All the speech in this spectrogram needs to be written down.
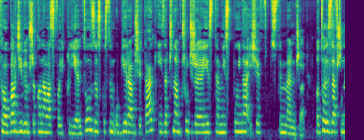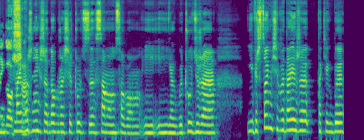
to bardziej bym przekonała swoich klientów, w związku z tym ubieram się tak i zaczynam czuć, że jestem niespójna i się z tym męczę. No to jest zawsze najgorsze. Najważniejsze dobrze się czuć ze samą sobą i, i jakby czuć, że i wiesz co, mi się wydaje, że tak jakby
